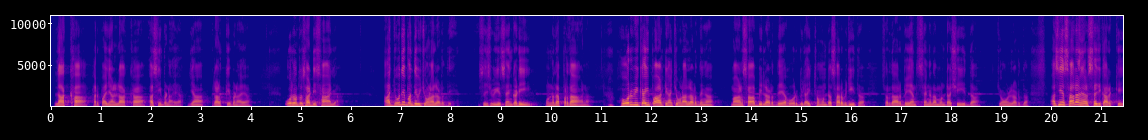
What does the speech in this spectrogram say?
ਲਾਖਾ ਹਰਭਜਨ ਲਾਖਾ ਅਸੀਂ ਬਣਾਇਆ ਜਾਂ ਰਲ ਕੇ ਬਣਾਇਆ, ਉਦੋਂ ਤੋਂ ਸਾਡੀ ਸਾਂਝ ਆ। ਅੱਜ ਉਹਦੇ ਬੰਦੇ ਵੀ ਚੋਣਾਂ ਲੜਦੇ ਆ। ਸਿੰਘ ਗੜੀ, ਉਹਨਾਂ ਦਾ ਪ੍ਰਧਾਨ ਆ। ਹੋਰ ਵੀ ਕਈ ਪਾਰਟੀਆਂ ਚੋਣਾਂ ਲੜਦੀਆਂ, ਮਾਨ ਸਾਹਿਬ ਵੀ ਲੜਦੇ ਆ, ਹੋਰ ਵੀ ਇੱਥੋਂ ਮੁੰਡਾ ਸਰਬਜੀਤ ਸਰਦਾਰ ਬੇਅੰਤ ਸਿੰਘ ਦਾ ਮੁੰਡਾ ਸ਼ਹੀਦ ਦਾ ਚੋਣ ਲੜਦਾ। ਅਸੀਂ ਇਹ ਸਾਰਾ ਰਿਸਰਚ ਕਰਕੇ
